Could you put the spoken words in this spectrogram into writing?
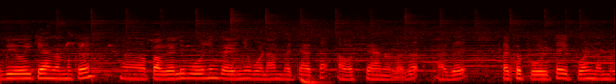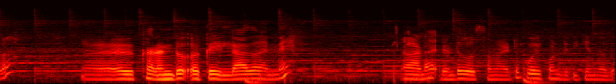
ഉപയോഗിക്കാൻ നമുക്ക് പകൽ പോലും കഴിഞ്ഞു കൂടാൻ പറ്റാത്ത അവസ്ഥയാണുള്ളത്. അത് ഒക്കെ പോയിട്ട് ഇപ്പോൾ നമ്മൾ കറണ്ട് ഒക്കെ ഇല്ലാതെ തന്നെ ആണ് രണ്ട് ദിവസമായിട്ട് പോയിക്കൊണ്ടിരിക്കുന്നത്.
